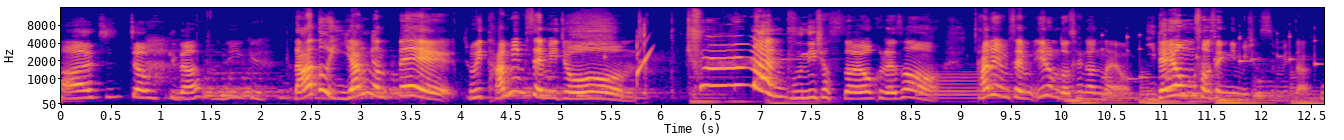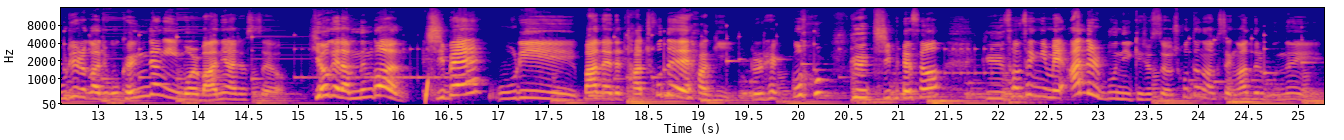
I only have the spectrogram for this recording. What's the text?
아 진짜 웃기다. 아니 이게 나도 2학년 때 저희 담임 쌤이 좀 출란 분이셨어요. 그래서 담임 쌤 이름도 생각나요. 이대영 선생님이셨습니다. 우리를 가지고 굉장히 뭘 많이 하셨어요. 기억에 남는 건 집에 우리 반 애들 다 초대하기를 했고 그 집에서 그 선생님의 아들분이 계셨어요. 초등학생 아들분의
